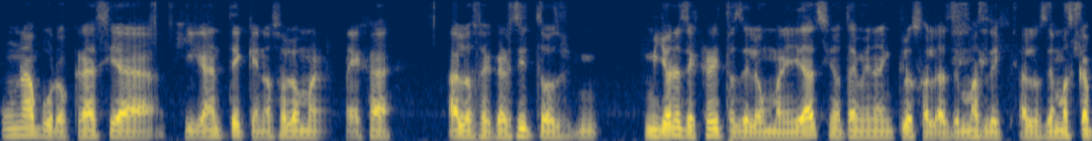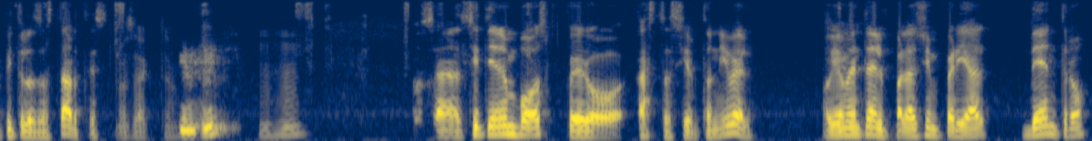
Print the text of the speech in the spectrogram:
una burocracia gigante que no solo maneja a los ejércitos, millones de ejércitos de la humanidad, sino también incluso a, las demás, a los demás capítulos de Astartes. Exacto. O sea, sí tienen voz, pero hasta cierto nivel. Obviamente en el Palacio Imperial, dentro,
